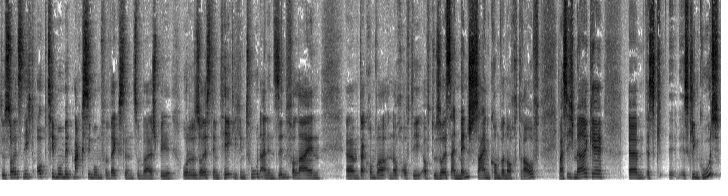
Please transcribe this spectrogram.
du sollst nicht Optimum mit Maximum verwechseln zum Beispiel oder du sollst dem täglichen Tun einen Sinn verleihen. Ähm, da kommen wir noch auf die, auf du sollst ein Mensch sein, kommen wir noch drauf. Was ich merke, ähm, das, äh, es klingt gut,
